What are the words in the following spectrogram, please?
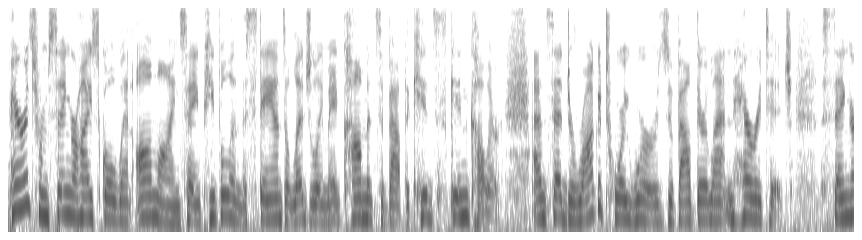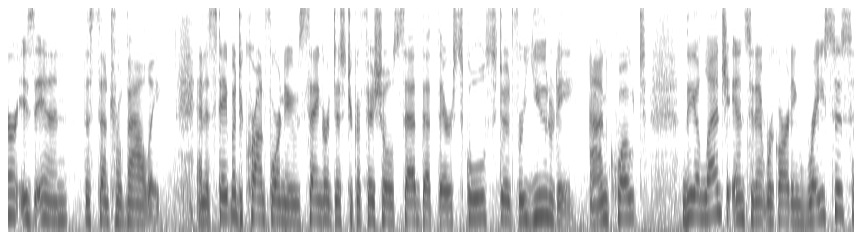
Parents from Sanger High School went online saying people in the stands allegedly made comments about the kids' skin color and said derogatory words about their Latin heritage. Sanger is in the Central Valley. In a statement to KRON 4 News, Sanger district officials said that their school stood for unity and, quote, the alleged incident regarding racist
